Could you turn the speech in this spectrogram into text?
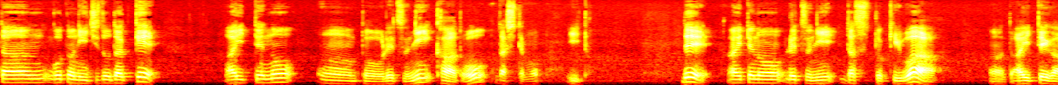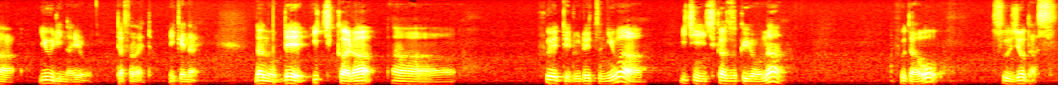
旦ごとに一度だけ相手のうんと列にカードを出してもいいと。で、相手の列に出すときは、相手が有利なように出さないといけない。なので、1からあ増えてる列には1に近づくような札を数字を出す。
